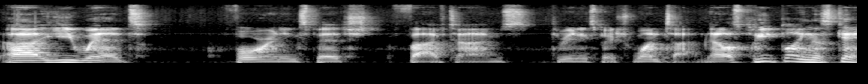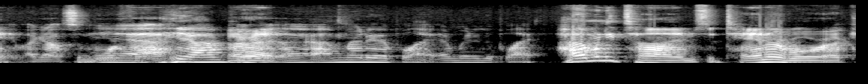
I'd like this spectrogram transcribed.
uh, he went four innings pitched five times, three innings pitched one time. Now let's keep playing this game. I got some more. Yeah, you. yeah. I'm, All right. I- I'm ready to play. I'm ready to play. How many times did Tanner Roark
